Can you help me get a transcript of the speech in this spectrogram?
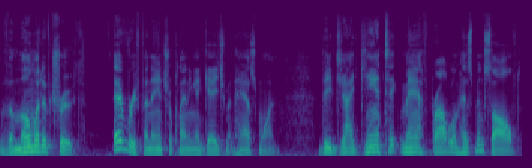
The moment of truth. Every financial planning engagement has one. The gigantic math problem has been solved.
